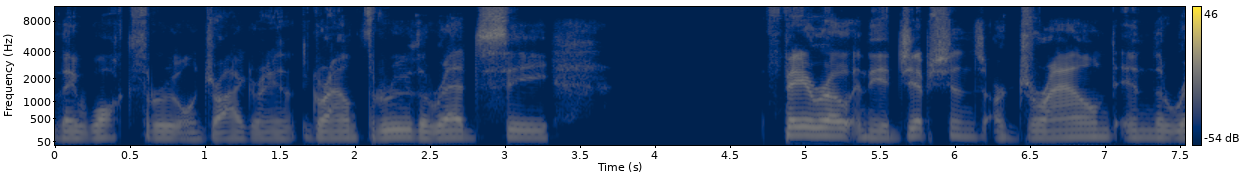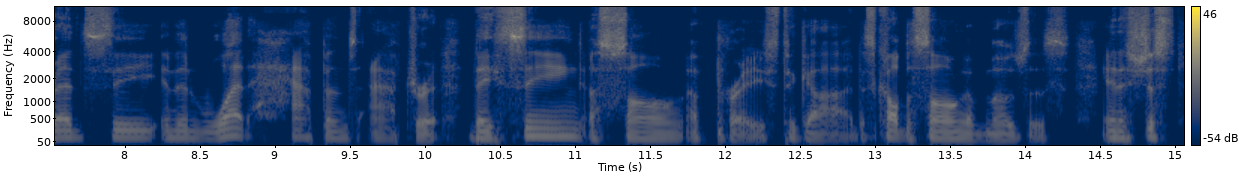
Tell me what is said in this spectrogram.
they walk through on dry ground, ground through the Red Sea. Pharaoh and the Egyptians are drowned in the Red Sea. And then what happens after it? They sing a song of praise to God. It's called the Song of Moses. And it's just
